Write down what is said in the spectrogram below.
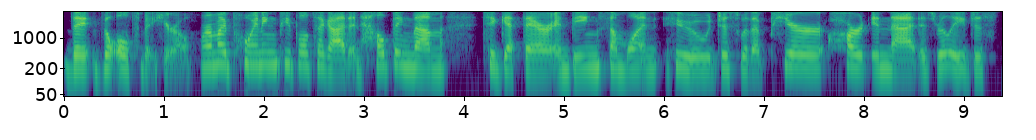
the the ultimate hero? Where am I pointing people to God and helping them to get there and being someone who just with a pure heart in that is really just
